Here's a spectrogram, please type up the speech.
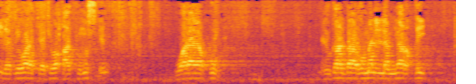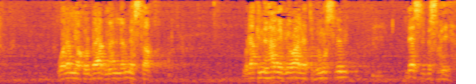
إلى الرواية التي وقعت في مسلم. ولا يرقون يعني قال باب من لم يرقي ولم يقل باب من لم يسترق. ولكن هذه الرواية في مسلم ليست بصحيحة.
